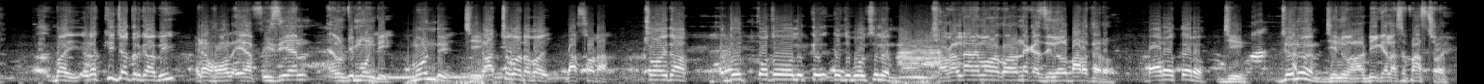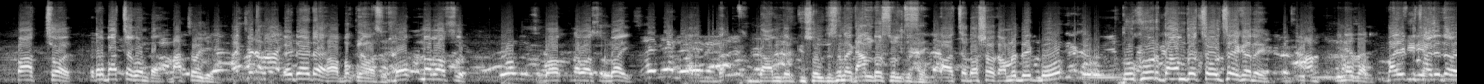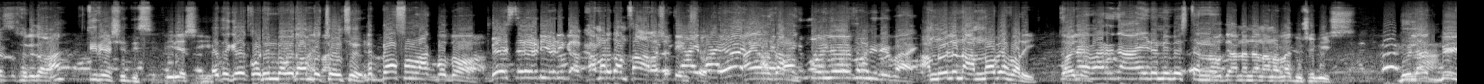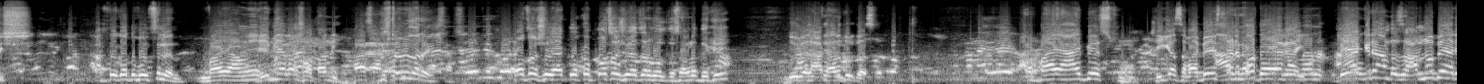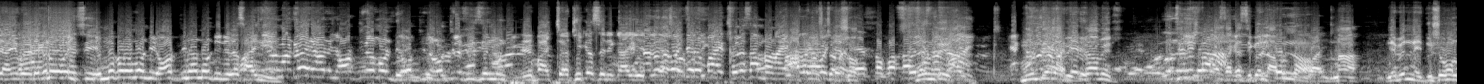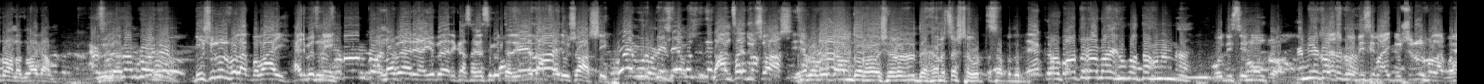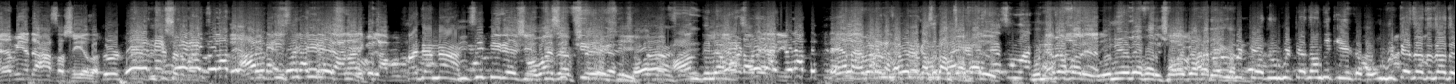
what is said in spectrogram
ভাই এটা কি জাতের গাবি? এটা হল ফিজিয়ান এমনকি মন্ডি। মন্ডি? জি। যাচ্ছে কটা ভাই? দাঁত ছটা। ছয় দাঁত। দুধ কত কে- কেজি বলছিলেন? সকাল টানে মনে করেন না কাজ বারো তেরো বারো তেরো? জি। জেনুয়েন জিনু আর বিকেল আছে পাঁচ ছয়। পাঁচ ছয়। এটার বাচ্চা কোনটা? বাচ্চা হয়ে যায় এটা এটা? হ্যাঁ বকনা বাসু বকনা বাসুর বকনা বাসুর ভাই। দাম দর কি চলতেছে না দাম দর চলতেছে। আচ্ছা দর্শক আমরা দেখব। তুকুর দাম দর চলছে এখানে। তিন হাজার। ভাই একটু সাইডে দাঁড়ান সাইডে দাঁড়ান। তিরাশি দিচ্ছে তিরাশি। এতে গিয়ে কঠিন ভাবে দাম দর চলছে। এটা বেসন লাগবে তো। খামার দাম চার আসে তিনশো। আমরা হইলে না আমরা ব্যাপারি এটা নিয়ে বেচতেন না। না না না দুশো বিশ। দুই লাখ বিশ। আপনি কত বলছিলেন? ভাই আমি এমনি আবার শতানি। ডিস্টার্বই করে? পঁচাশি এক লক্ষ পঁচাশি হাজার বলতেছে আমরা দেখি। দুই বেলা আঠারো দুধ আছে। আর ভাই আই বেশ ঠিক আছে ভাই বেশ এটা কত টাকা বেগ রে আন্দাজ আমরা বেয়ারি আমি এটা কেন ওই এমনি মন্ডি মন্ডি চাইনি মন্ডি মন্ডি এ বাচ্চা ঠিক আছে নি কাই মুন্ডি। মুন্ডি গাবি গ্রামীণ। না। নেবেন নেই দুশো পনেরো আনা দাম দুশো রুপে লাগবে ভাই হারবেন নেই নবে আর আইবে আর কাছাকাছি করতে দাম চাই দুশো আশি। দাম চাই দুশো আশি। কীভাবে দাম দর হয় সেটা দেখানোর চেষ্টা করতেছে আপনাদের। কত টাকা ভাই কথা শুনেন না? ও দিছি পনেরো। এমনি কত করে? দিছি ভাই দুশো রুপে লাগবে। হ্যাঁ আমি এটা হাস আশি হাজার। আর কিছু আচ্ছা না। সবাই ব্যবসায়ী সবাই আন দিলাম। কাছে দাম চাই উনি ব্যাপারী উনি ব্যাপারী সবাই ব্যাপারী এখানে। উর্বিটিয়া দাম কি কথা? উর্বিটিয়া যাতে যাতে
